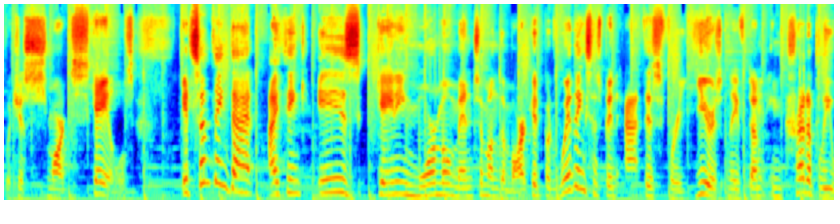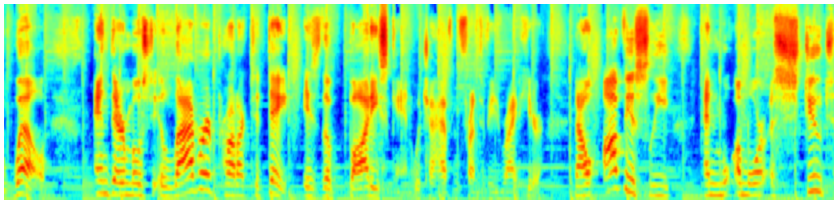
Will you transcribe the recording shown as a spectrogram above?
which is smart scales. It's something that I think is gaining more momentum on the market, but Withings has been at this for years and they've done incredibly well. And their most elaborate product to date is the body scan, which I have in front of me right here. Now, obviously, and a more astute,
